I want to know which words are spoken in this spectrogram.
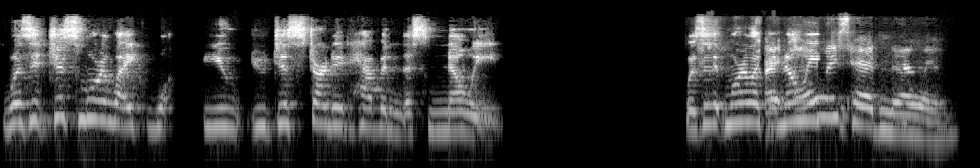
was it just more like you you just started having this knowing. Was it more like a knowing? i always had knowing.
